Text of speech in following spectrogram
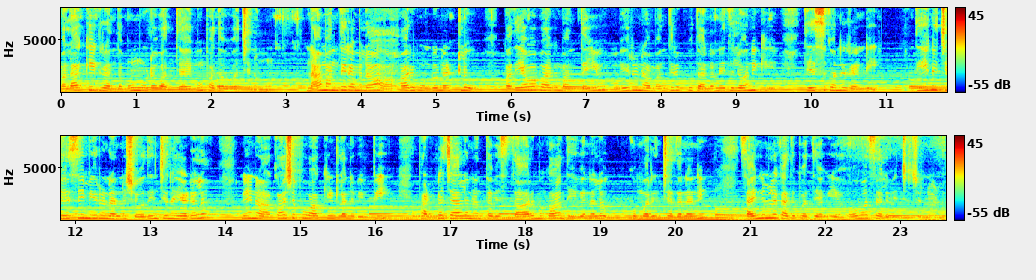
మలాఖీ గ్రంథము మూడవ అధ్యాయము పదవ వచనము. నా మందిరములో ఆహారం ఉండునట్లు పదవ భాగం అంతయు మీరు నా మందిరపు ధననిధిలోనికి తీసుకొని రండి. దీని చేసి మీరు నన్ను శోధించిన ఎడల నేను ఆకాశపు వాకిండ్లను విప్పి పట్టజాలనంత విస్తారముగా దీవెనలు కుమ్మరించదనని సైన్యములకు అధిపతి యహోవా సెలవిచ్చుచున్నాడు.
